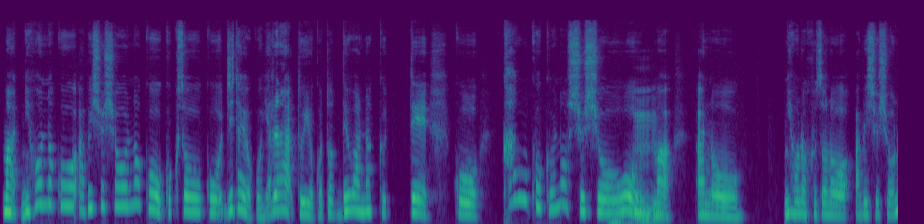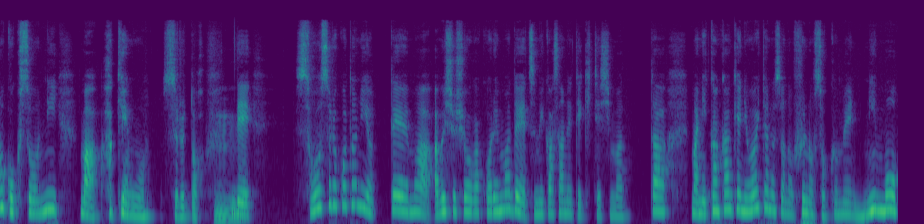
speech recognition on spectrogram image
まあ、日本のこう安倍首相のこう国葬をこう自体をこうやるなということではなくってこう韓国の首相うを、ん。まあ、あの日本のその安倍首相の国葬に、まあ、派遣をすると。うん。でそうすることによって、まあ、安倍首相がこれまで積み重ねてきてしまった、まあ、日韓関係においてのその負の側面にも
